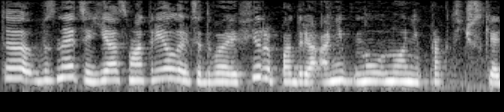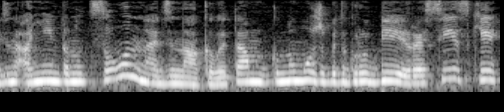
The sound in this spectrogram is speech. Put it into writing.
Это, вы знаете, я смотрела эти два эфира подряд, они, ну, ну, они практически одинаковые, они интонационно одинаковые, там, ну, может быть, грубее российский,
